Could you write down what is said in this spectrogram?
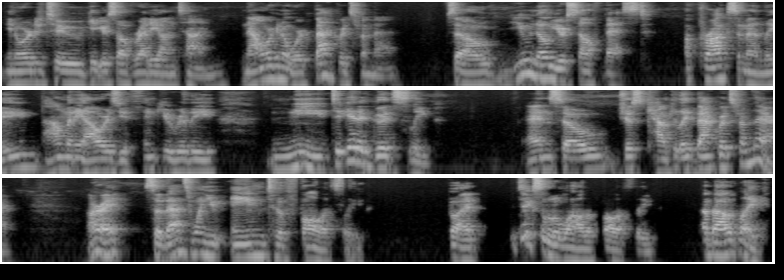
in order to get yourself ready on time, now we're going to work backwards from that. So you know yourself best, approximately how many hours you think you really need to get a good sleep. And so just calculate backwards from there. All right, so that's when you aim to fall asleep. But it takes a little while to fall asleep, about like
